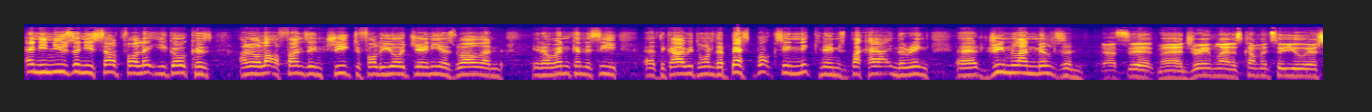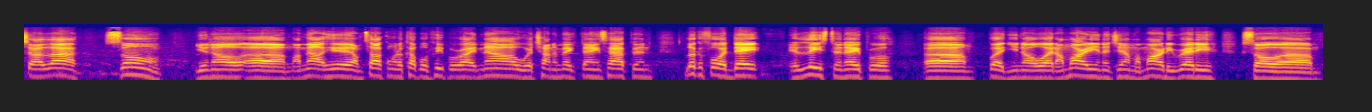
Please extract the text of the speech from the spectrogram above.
Any news on yourself before I let you go? Because I know a lot of fans are intrigued to follow your journey as well. And, you know, when can they see uh, the guy with one of the best boxing nicknames back out in the ring, uh, Dreamland Milton? That's it, man. Dreamland is coming to you, inshallah, soon. You know, um, I'm out here. I'm talking with a couple of people right now. We're trying to make things happen. Looking for a date, at least in April. Um, but you know what? I'm already in the gym. I'm already ready. So, um,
